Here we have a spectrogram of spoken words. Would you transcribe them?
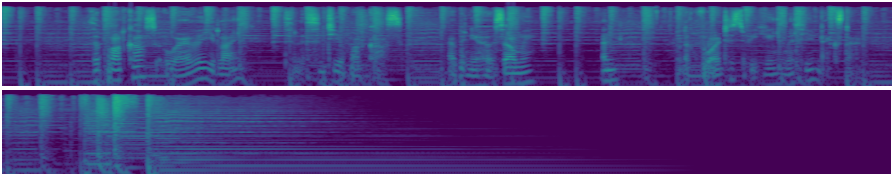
the podcast or wherever you like to listen to your podcast. I've been your host, Elmi, and I look forward to speaking with you next time.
